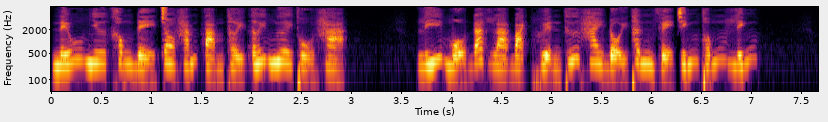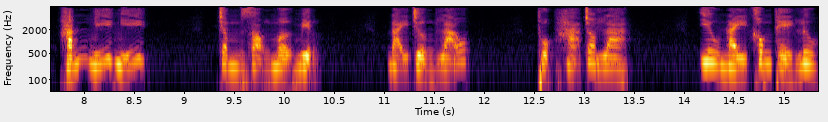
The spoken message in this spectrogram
Nếu như không để cho hắn tạm thời tới ngươi thủ hạ. Lý mộ đã là bạch huyền thứ hai đội thân về chính thống lính. Hắn nghĩ nghĩ. trầm giọng mở miệng. Đại trưởng lão. Thuộc hạ cho là. Yêu này không thể lưu.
